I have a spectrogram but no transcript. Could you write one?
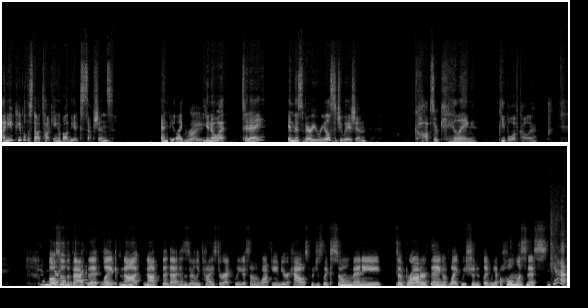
I need people to stop talking about the exceptions and be like Right. you know what? Today in this very real situation cops are killing people of color also the fact that like not not that that necessarily ties directly to someone walking into your house which is like so many it's a broader thing of like we shouldn't like we have a homelessness yeah.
